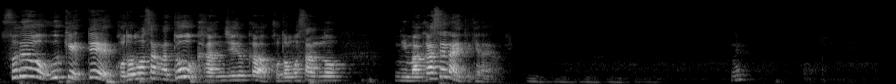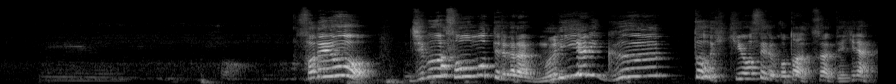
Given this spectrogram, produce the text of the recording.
それを受けて子供さんがどう感じるかは子供さんのに任せないといけないわけ。それを自分はそう思ってるから無理やりぐーっと引き寄せることはそれはできない。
